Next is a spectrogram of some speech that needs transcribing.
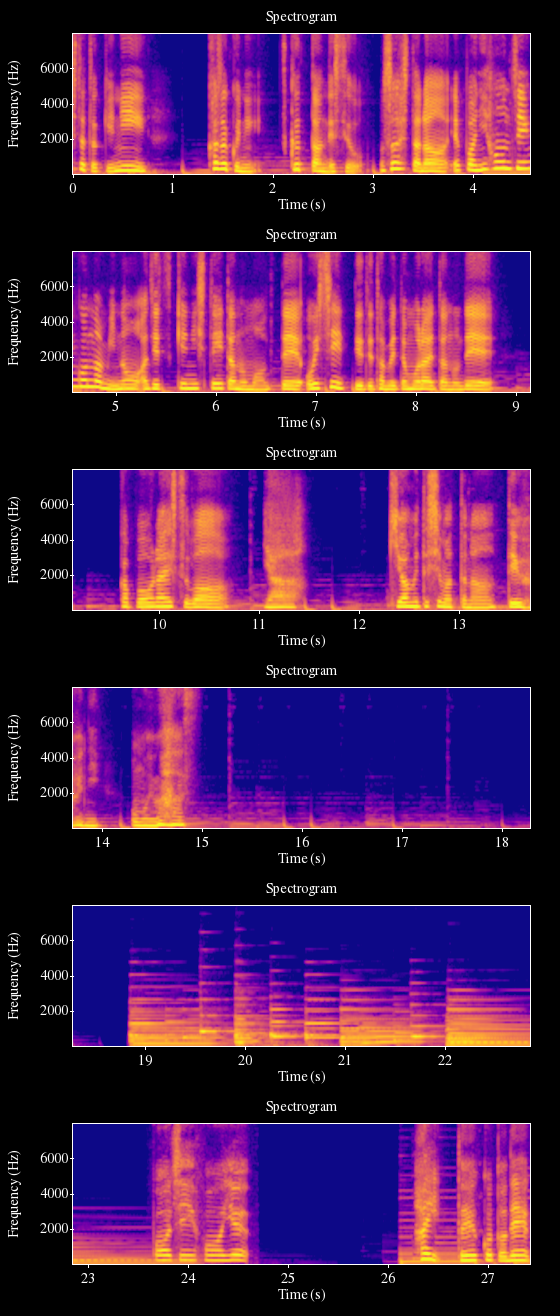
した時に家族に作ったんですよ。そしたら、やっぱ日本人好みの味付けにしていたのもあって、美味しいって言って食べてもらえたので、ガパオライスは、いやー、極めてしまったなっていうふうに思います。4G4U はい、ということで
